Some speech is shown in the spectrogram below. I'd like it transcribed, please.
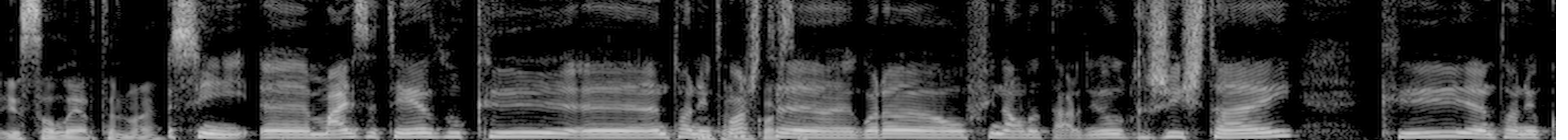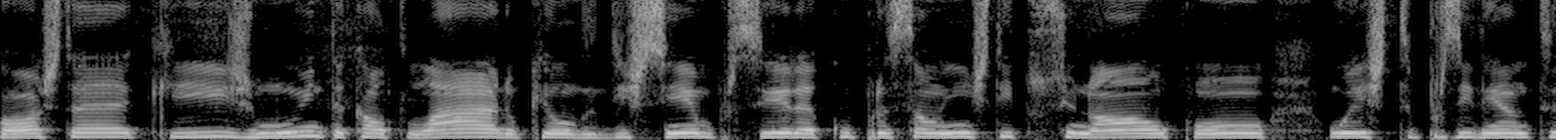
esse alerta, não é? Sim, eh, mais até do que eh, António, António Costa, Costa. agora ao final da tarde. Eu registrei que António Costa quis muito acautelar o que ele diz sempre ser a cooperação institucional com este presidente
